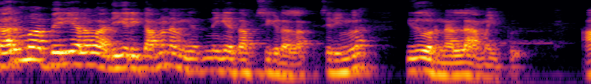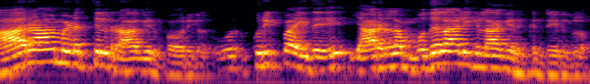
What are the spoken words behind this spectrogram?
கர்மா பெரிய அளவு அதிகரிக்காமல் நம்ம நீங்கள் தப்பிச்சுக்கிடலாம். சரிங்களா? இது ஒரு நல்ல அமைப்பு. ஆறாம் இடத்தில் ராகு இருப்பவர்கள். ஒரு குறிப்பாக இது யாரெல்லாம் முதலாளிகளாக இருக்கின்றீர்களோ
